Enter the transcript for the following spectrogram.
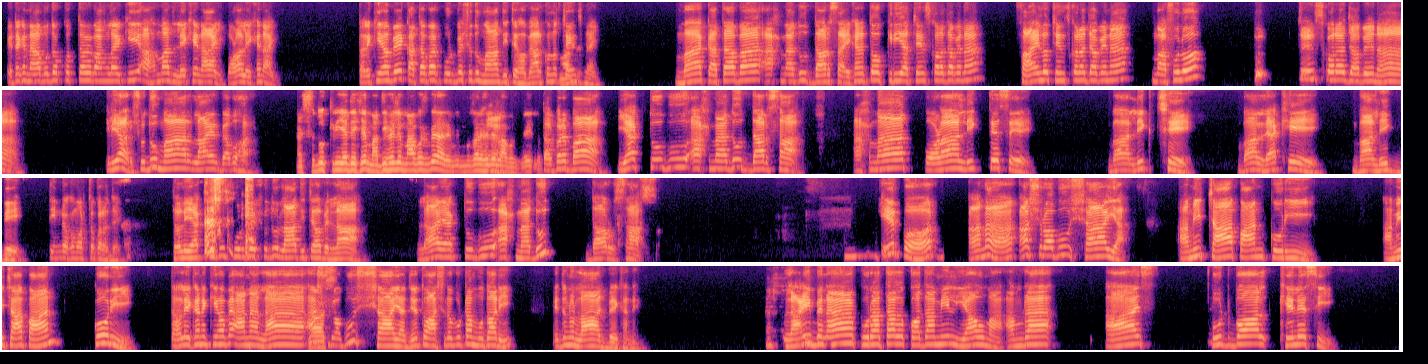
এটাকে না বোধক করতে হবে বাংলায় কি? আহমাদ লেখে নাই পড়া লেখে নাই। তাহলে কি হবে? কাতাবার পূর্বে শুধু মা দিতে হবে আর কোনো চেঞ্জ নাই। মা কাতাবা আহমাদু দারসা এখানে তো ক্রিয়া চেঞ্জ করা যাবে না। ফাইলও চেঞ্জ করা যাবে না মাফুলও চেঞ্জ করা যাবে না। ক্লিয়ার শুধু মা আর লায়ের ব্যবহার। শুধু ক্রিয়া দেখে মাদি হইলে মা বসবে আর মুজারে হইলে হ্যাঁ। লা বসবে তারপরে বা ইয়াকতুবু আহমাদু দারসা। আহমাদ পড়া লিখতেছে বা লিখছে বা লেখে বা লিখবে। তিন রকম অর্থ করা যায়। তাহলে ইয়াকতুবু পূর্বে শুধু লা দিতে হবে লা। লা ইয়াকতুবু আহমাদু দারসা। এরপর আনা আশরাবু শায়া। আমি চা পান করি। আমি চা পান করি। তাহলে এখানে কি হবে? আনা লা আশরাবু শায়া। যেহেতু আশরাবুটা মুদারি এই জন্য লা আসবে এখানে। লাইবনা কুরাতাল কদামিল ইয়াউমা। আমরা আজ ফুটবল খেলেছি।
